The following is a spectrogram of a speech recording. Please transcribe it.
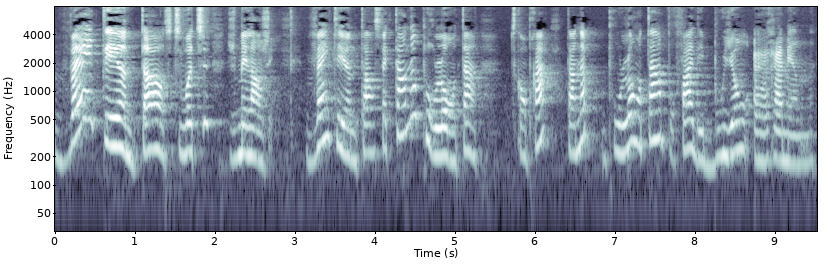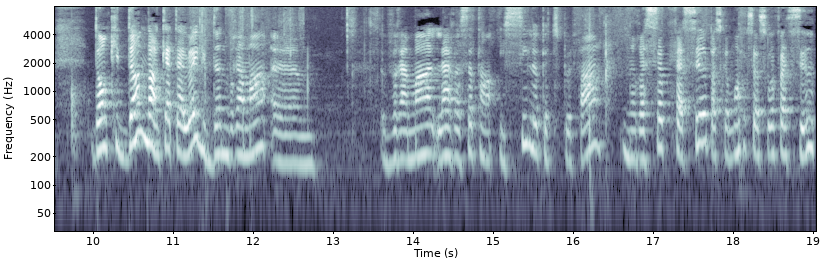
21 tasses. Tu vois-tu? Je mélangeais. 21 tasses. Fait que t'en as pour longtemps. Tu comprends? T'en as pour longtemps pour faire des bouillons euh, ramen. Donc, ils donnent dans le catalogue, ils donnent vraiment, euh, vraiment la recette en, ici là, que tu peux faire. Une recette facile parce que moi, il faut que ça soit facile.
